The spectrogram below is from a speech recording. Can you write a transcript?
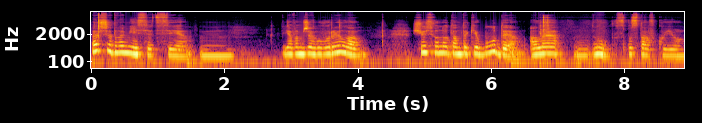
Перші два місяці, я вам вже говорила, щось воно там таке буде, але ну, з поставкою.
